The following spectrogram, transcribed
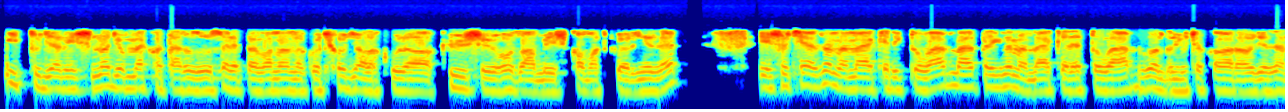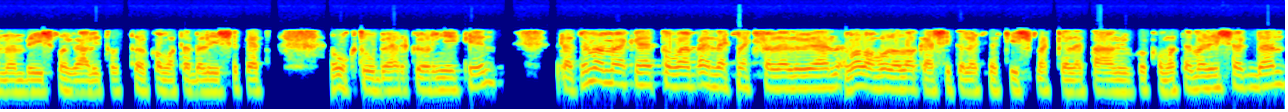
Itt ugyanis nagyon meghatározó szerepe van annak, hogy hogy alakul a külső hozam és kamat környezet, és hogyha ez nem emelkedik tovább, már pedig nem emelkedett tovább, gondoljuk csak arra, hogy az MNB is megállította a kamatemeléseket október környékén. Tehát nem emelkedett tovább, ennek megfelelően valahol a lakáshiteleknek is meg kellett állniuk a kamatemelésekben.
